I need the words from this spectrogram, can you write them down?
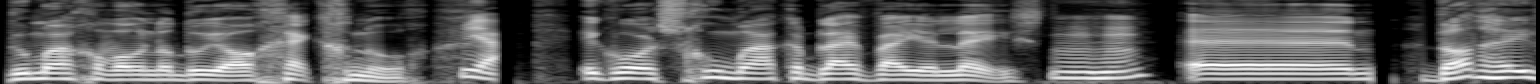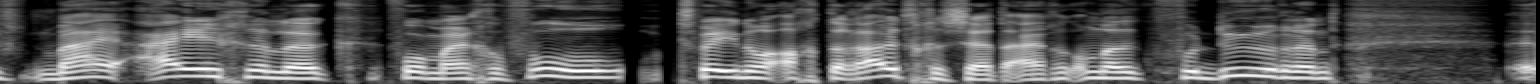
doe maar gewoon, dan doe je al gek genoeg. Ja. Ik hoor schoenmaker, blijf bij je leest. Mhm. En dat heeft mij eigenlijk, voor mijn gevoel, 2-0 achteruit gezet eigenlijk. Omdat ik voortdurend, eh,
